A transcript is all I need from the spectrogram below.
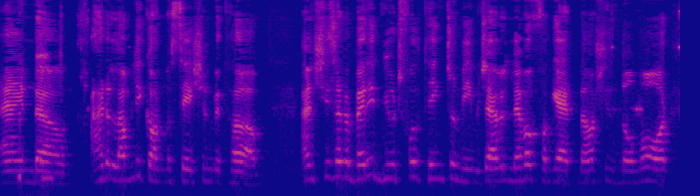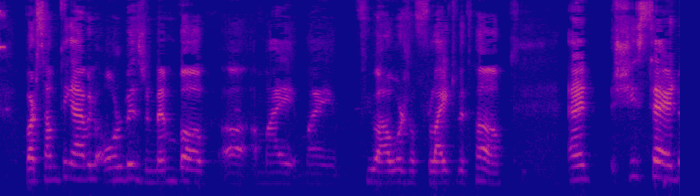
And uh, I had a lovely conversation with her. And she said a very beautiful thing to me, which I will never forget. Now she's no more, but something I will always remember uh, my my few hours of flight with her. And she said,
